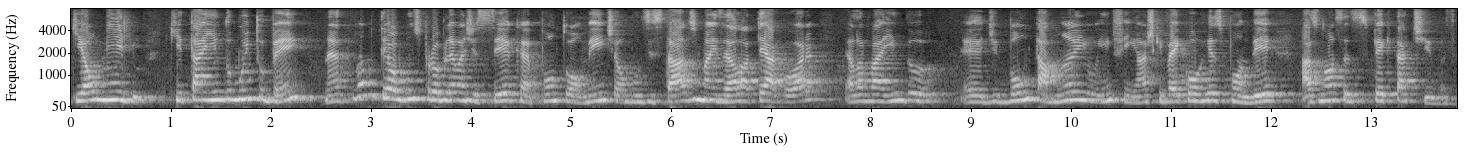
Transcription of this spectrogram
que é o milho, que está indo muito bem. Né? Vamos ter alguns problemas de seca pontualmente em alguns estados, mas ela até agora ela vai indo é, de bom tamanho, enfim, acho que vai corresponder às nossas expectativas.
